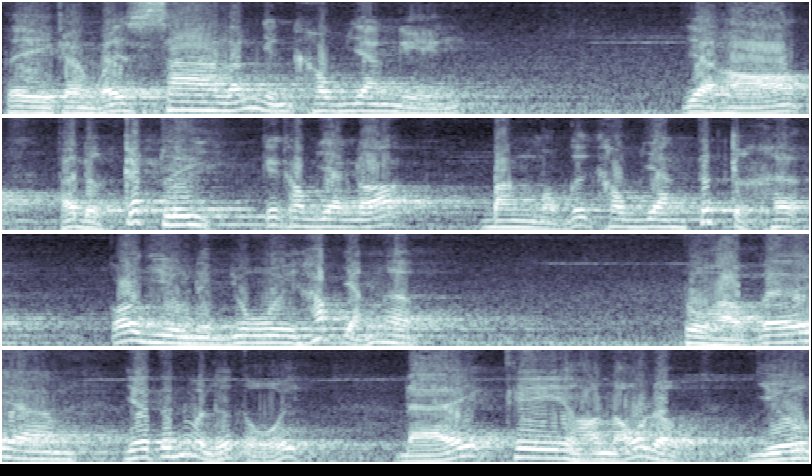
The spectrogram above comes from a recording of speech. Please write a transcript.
thì cần phải xa lánh những không gian nghiện và họ phải được cách ly cái không gian đó bằng một cái không gian tích cực hơn có nhiều niềm vui hấp dẫn hơn. Phù hợp với uh, giới tính và lứa tuổi. Để khi họ nỗ lực vượt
